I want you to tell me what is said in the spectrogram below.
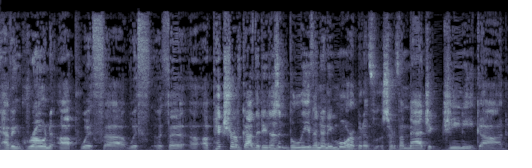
having grown up with uh, with with a, a picture of God that he doesn't believe in anymore, but of sort of a magic genie God,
